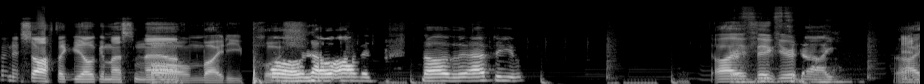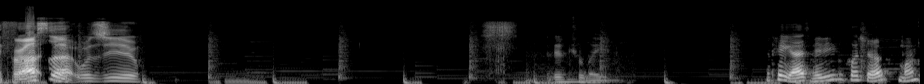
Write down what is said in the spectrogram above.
finish off the Gilgamesh now. Almighty push. Oh no, Ahmed. No, they're after you. I Refuse to figured. die. I thought that was you. I did too late. Okay, guys, maybe you can clutch it up. Come on.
